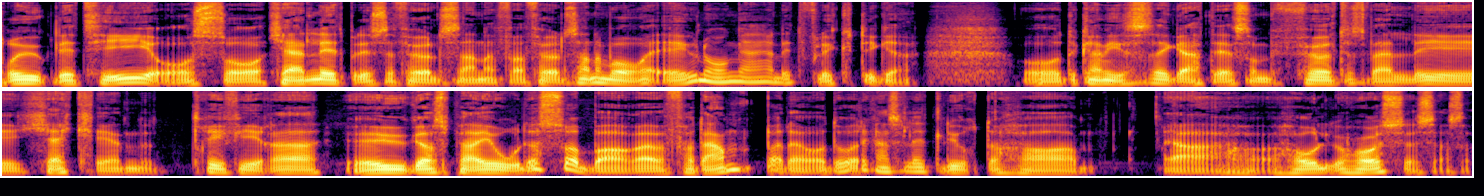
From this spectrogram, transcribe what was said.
Bruk litt tid, og så kjenne litt på disse følelsene. For følelsene våre er jo noen ganger litt flyktige. Og det kan vise seg at det som føltes veldig kjekt i en tre-fire ukers periode, så bare fordamper det. Og da er det kanskje litt lurt å ha ja, hold your horses, altså.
